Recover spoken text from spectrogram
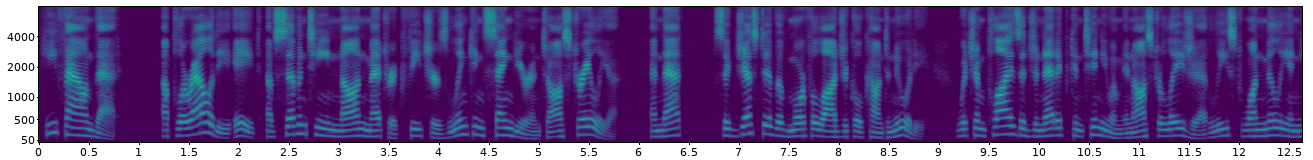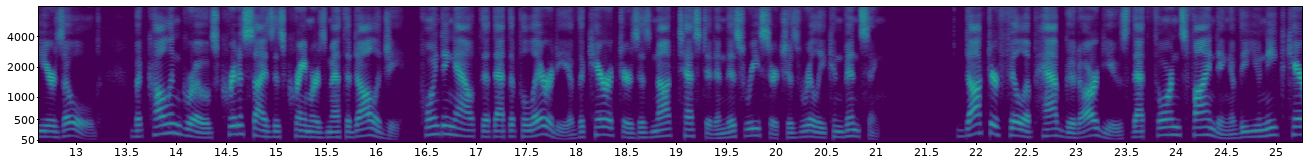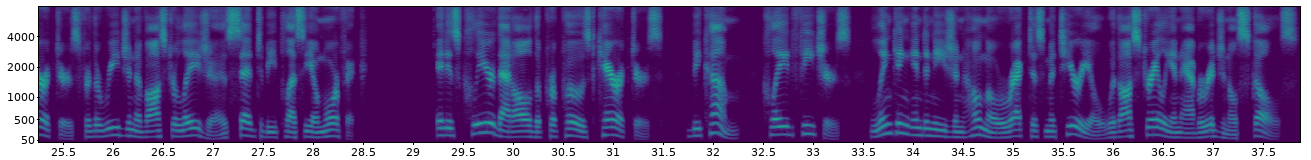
He found that a plurality 8 of 17 non-metric features linking Sangiran to Australia, and that suggestive of morphological continuity, which implies a genetic continuum in Australasia at least 1 million years old. But Colin Groves criticizes Kramer's methodology, pointing out that, that the polarity of the characters is not tested and this research is really convincing. Dr. Philip Habgood argues that Thorne's finding of the unique characters for the region of Australasia is said to be plesiomorphic. It is clear that all the proposed characters become clade features, linking Indonesian Homo erectus material with Australian Aboriginal skulls.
